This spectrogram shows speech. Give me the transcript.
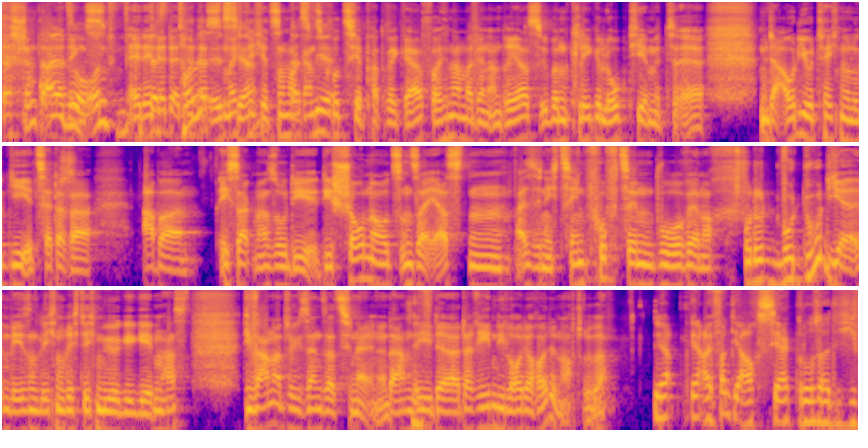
Das stimmt Also, allerdings. und äh, das das, ist, möchte ja, ich jetzt noch mal dass ganz kurz hier, Patrick. Ja, vorhin haben wir den Andreas über den Klee gelobt hier mit äh, mit der Audiotechnologie etc. Aber ich sag mal so, die, die Shownotes unserer ersten, weiß ich nicht, 10, 15, wo wir noch, wo du, wo du dir im Wesentlichen richtig Mühe gegeben hast, die waren natürlich sensationell. Ne? Da haben die, da, da reden die Leute heute noch drüber. Ja, genau, ich fand die auch sehr großartig. Ich,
